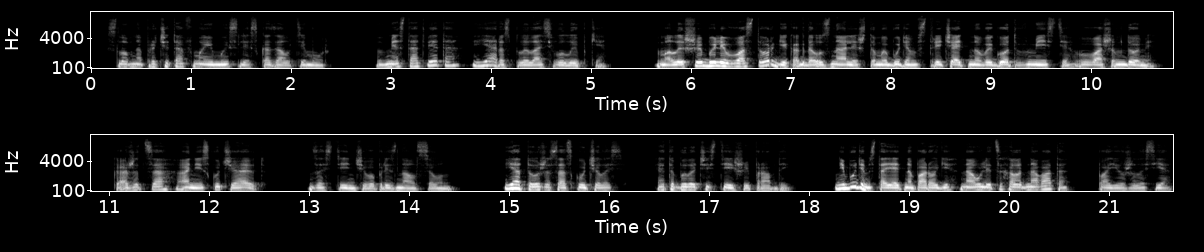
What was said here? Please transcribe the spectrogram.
— словно прочитав мои мысли, сказал Тимур. Вместо ответа я расплылась в улыбке. «Малыши были в восторге, когда узнали, что мы будем встречать Новый год вместе в вашем доме. Кажется, они скучают» застенчиво признался он. Я тоже соскучилась. Это было чистейшей правдой. Не будем стоять на пороге, на улице холодновато, поежилась я.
